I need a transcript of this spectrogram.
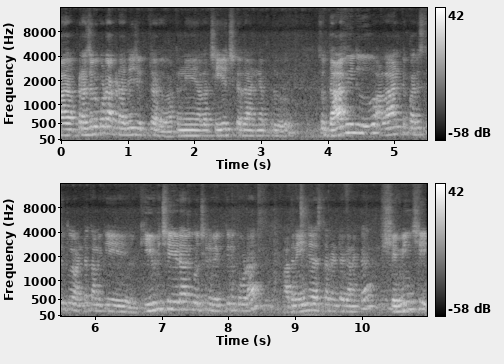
ఆ ప్రజలు కూడా అక్కడ అదే చెప్తారు. అతన్ని అలా చేయొచ్చు కదా అన్నప్పుడు. సో దావీదు అలాంటి పరిస్థితులు అంటే తనకి కీడు చేయడానికి వచ్చిన వ్యక్తిని కూడా అతను ఏం చేస్తాడంటే కనుక క్షమించి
